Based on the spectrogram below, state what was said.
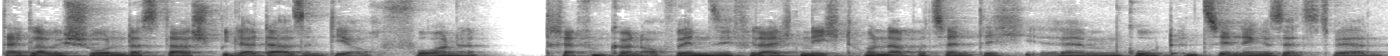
Da glaube ich schon, dass da Spieler da sind, die auch vorne treffen können, auch wenn sie vielleicht nicht hundertprozentig ähm, gut in Szene gesetzt werden.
